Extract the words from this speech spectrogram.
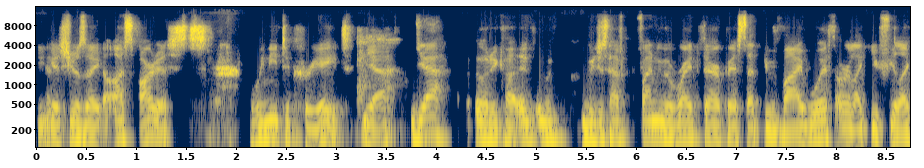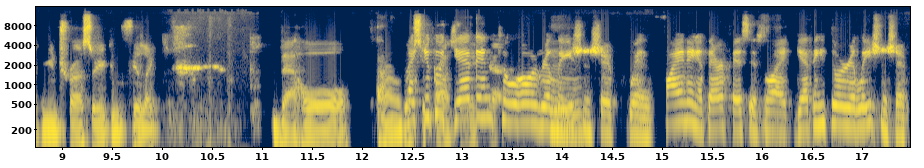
Because she was like, us artists, we need to create. Yeah, yeah. What do you call it? it? We just have finding the right therapist that you vibe with, or like you feel like you can trust, or you can feel like that whole. I don't know. like you could get reciprocity. into a relationship with finding a therapist is like getting into a relationship,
